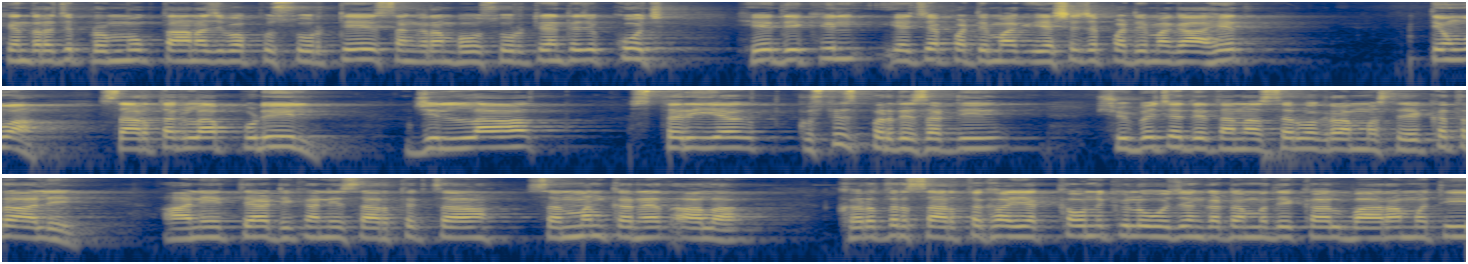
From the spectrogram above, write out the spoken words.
केंद्राचे प्रमुख तानाजी बापू सोरटे संग्रामभाऊ सोरटे आणि त्याचे कोच हे देखील याच्या पाठीमागे यशाच्या पाठीमागे आहेत. तेव्हा सार्थकला पुढील जिल्हास्तरीय कुस्ती स्पर्धेसाठी शुभेच्छा देताना सर्व ग्रामस्थ एकत्र आले आणि त्या ठिकाणी सार्थकचा सन्मान करण्यात आला. खरं तर सार्थक हा एक्कावन्न किलो वजन गटामध्ये काल बारामती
